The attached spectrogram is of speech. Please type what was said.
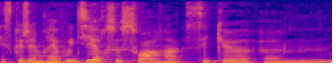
Et ce que j'aimerais vous dire ce soir, c'est que euh,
